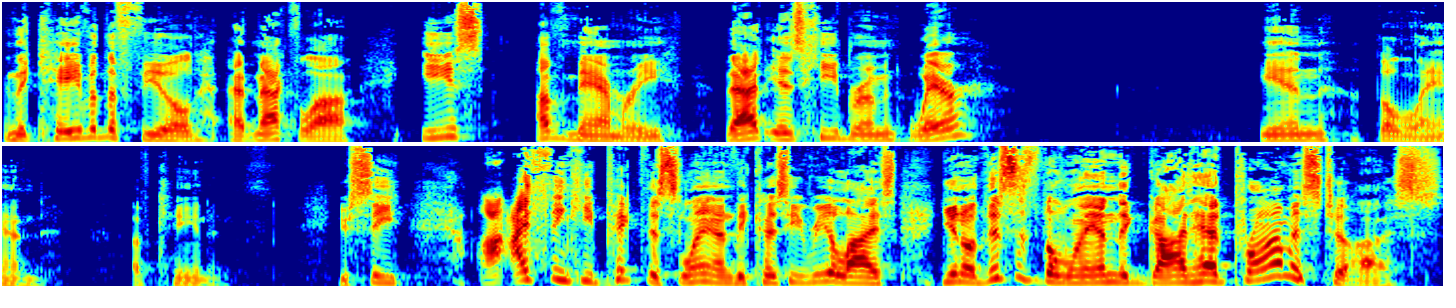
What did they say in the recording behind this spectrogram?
in the cave of the field at Machpelah, east of Mamre. That is Hebron, where? In the land of Canaan. You see, I think he picked this land because he realized, you know, this is the land that God had promised to us.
